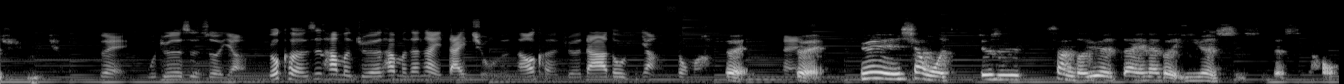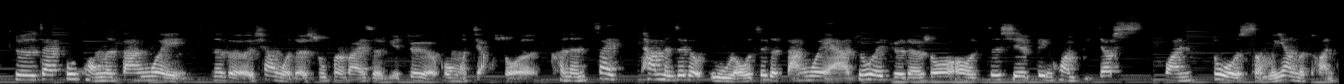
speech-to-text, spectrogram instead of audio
需求。对，我觉得是这样，有可能是他们觉得他们在那里待久了。然后可能觉得大家都一样，懂吗？对，对，因为像我就是上个月在那个医院实习的时候，就是在不同的单位，那个像我的 supervisor 也就有跟我讲说，可能在他们这个五楼这个单位啊，就会觉得说，哦，这些病患比较喜欢做什么样的团体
